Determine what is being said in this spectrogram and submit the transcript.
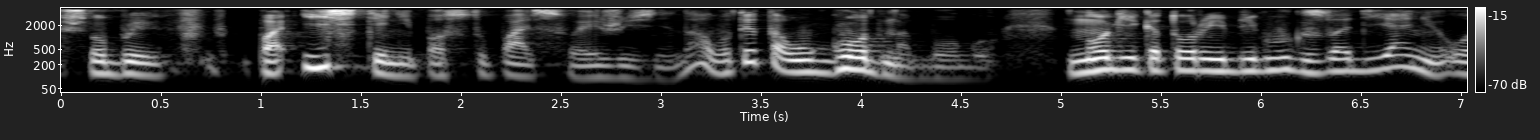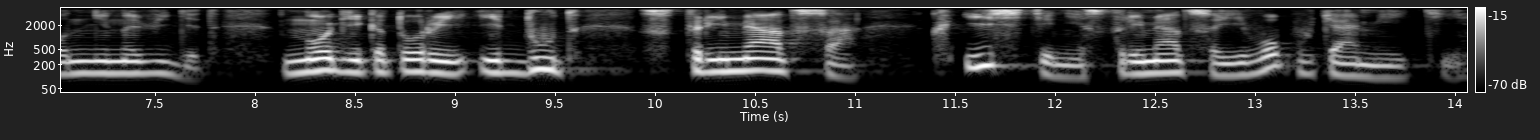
чтобы по истине поступать в своей жизни. Да, вот это угодно Богу. Ноги, которые бегут к злодеянию, Он ненавидит. Ноги, которые идут, стремятся – к истине, стремятся его путями идти.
